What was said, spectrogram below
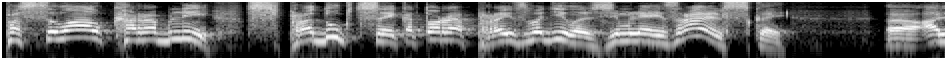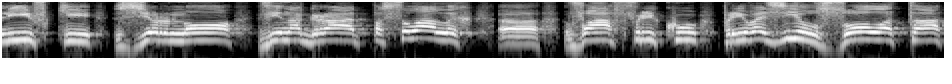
посылал корабли с продукцией, которая производилась в земле израильской, э, оливки, зерно, виноград, посылал их э, в Африку, привозил золото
